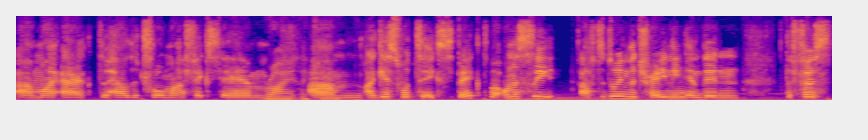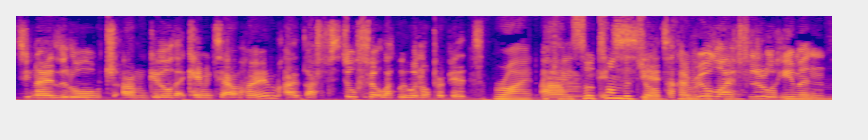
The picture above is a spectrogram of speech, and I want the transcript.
uh, might act, how the trauma affects them. Right, okay. Um, I guess what to expect, but honestly, after doing the training and then the first, you know, little um, girl that came into our home, I, I still felt like we were not prepared. Right. Okay. Um, so it's, on the job. Yeah, it's like a kind of real thing. life little human,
